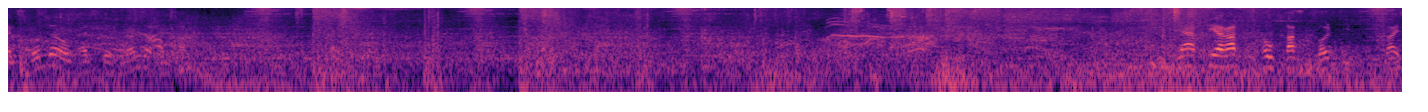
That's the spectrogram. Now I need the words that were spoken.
Eins runter und eins durcheinander und ab. Ja, vier Ratten. Oh, krass, ein Golddieb. Nice.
